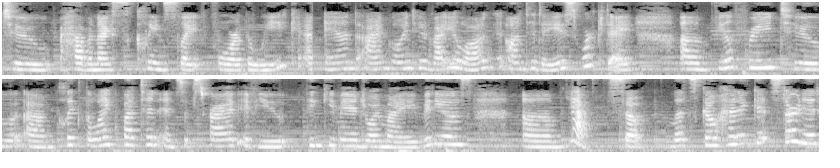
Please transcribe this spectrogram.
to have a nice clean slate for the week and I'm going to invite you along on today's workday. Um, feel free to um, click the like button and subscribe if you think you may enjoy my videos. Um, yeah, so let's go ahead and get started.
